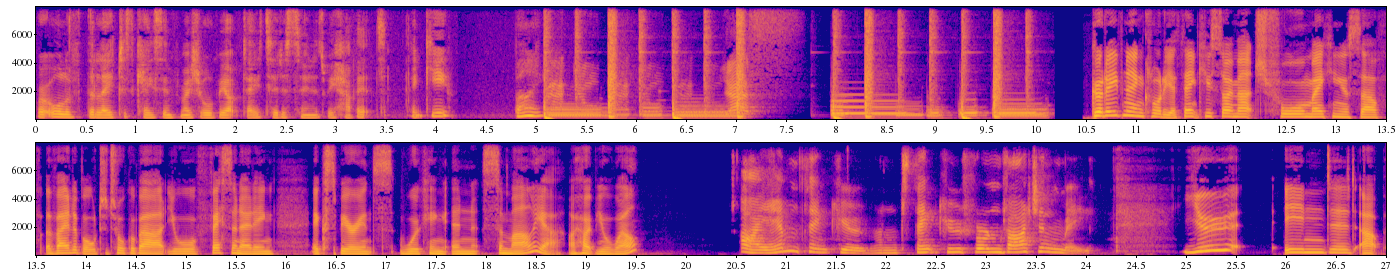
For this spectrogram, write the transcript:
where all of the latest case information will be updated as soon as we have it. Thank you. Bye. Good evening, Claudia. Thank you so much for making yourself available to talk about your fascinating experience working in Somalia. I hope you're well. I am, thank you, and thank you for inviting me. You ended up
